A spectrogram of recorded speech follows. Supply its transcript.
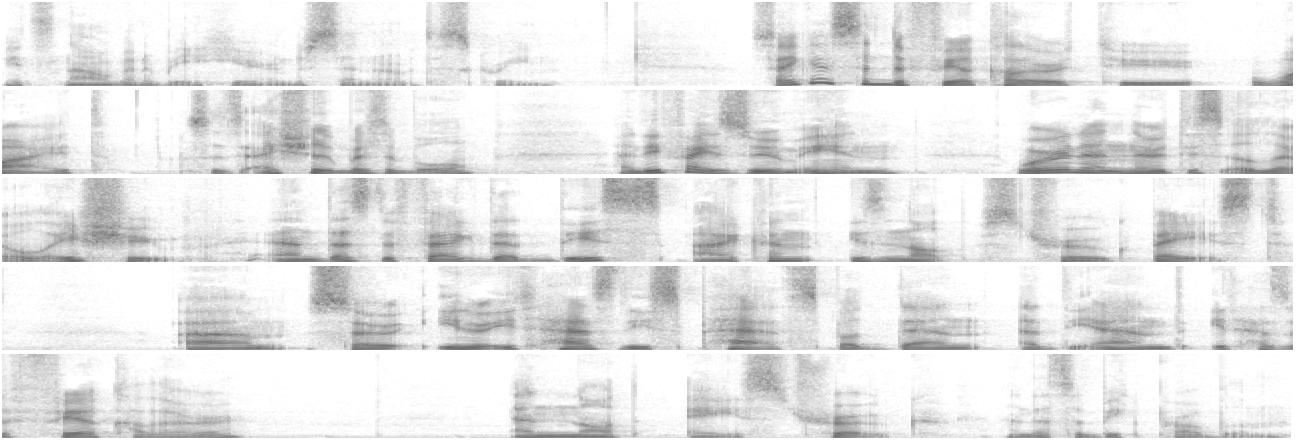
it's now to be here in the center of the screen. So I can set the fill color to white, so it's actually visible. And if I zoom in, we're to notice a little issue, and that's the fact that this icon is not stroke based. Um, so, you know, it has these paths, but then at the end, it has a fill color and not a stroke. And that's a big problem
